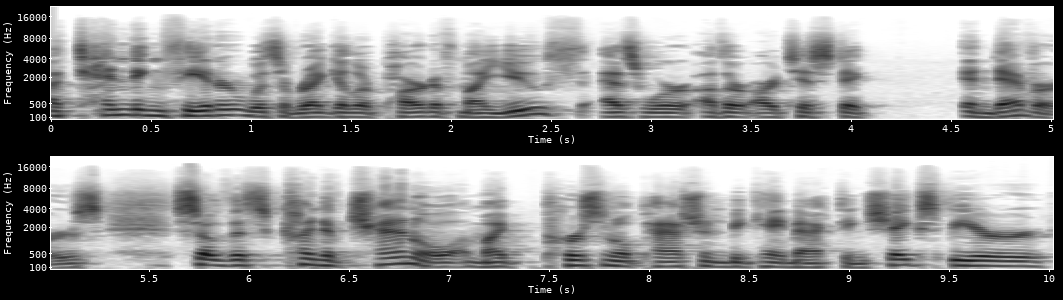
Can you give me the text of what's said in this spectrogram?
attending theater was a regular part of my youth, as were other artistic endeavors. So this kind of channel, my personal passion became acting Shakespeare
